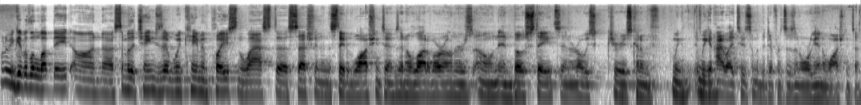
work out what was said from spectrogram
Why don't we give a little update on uh, some of the changes that came in place in the last uh, session in the state of Washington? Because I know a lot of our owners own in both states and are always curious. Kind of, we, we can highlight too some of the differences in Oregon and Washington.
